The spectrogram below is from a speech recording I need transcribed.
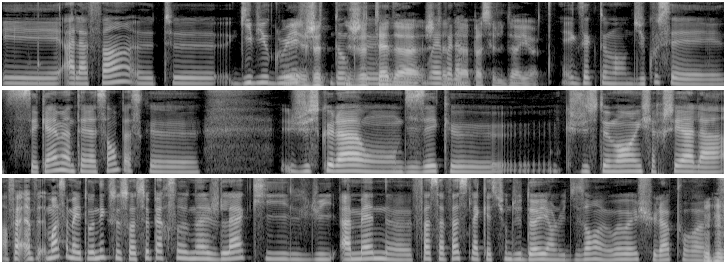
et à la fin euh, te give you grief. Oui, je, donc je t'aide à, ouais, à passer le deuil exactement. Du coup c'est c'est quand même intéressant parce que Jusque-là, on disait que, justement, il cherchait à la. Enfin, moi, ça m'a étonné que ce soit ce personnage-là qui lui amène euh, face à face la question du deuil en lui disant euh, Ouais, ouais, je suis là pour, euh, mhm.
